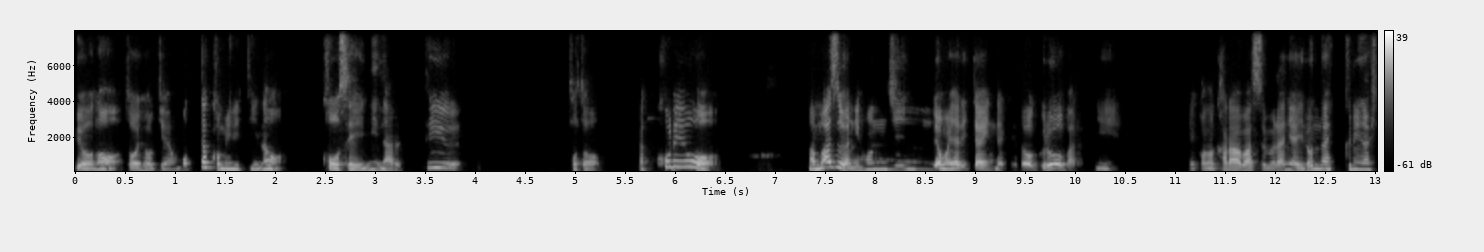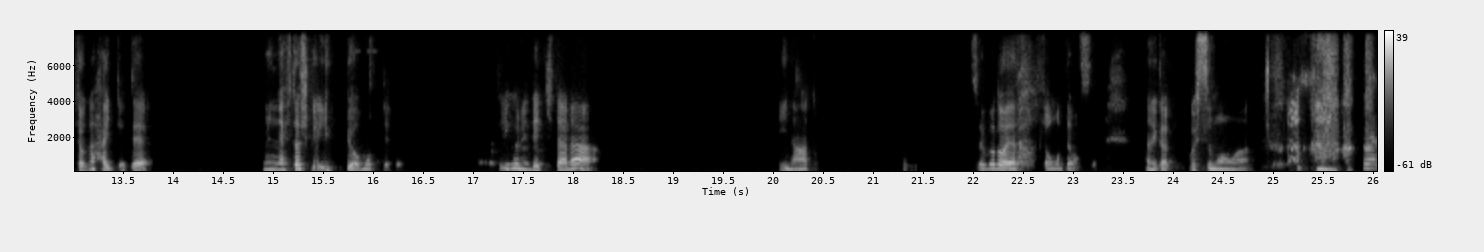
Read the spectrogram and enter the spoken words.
票の投票権を持ったコミュニティの構成員になるっていうこと。これを、まあ、まずは日本人でもやりたいんだけど、グローバルに、このカラーバス村にはいろんな国の人が入ってて、みんな等しく一票を持ってる。っていうふうにできたら、いいなと。そういうことをやろうと思ってます。何かご質問は？いや、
